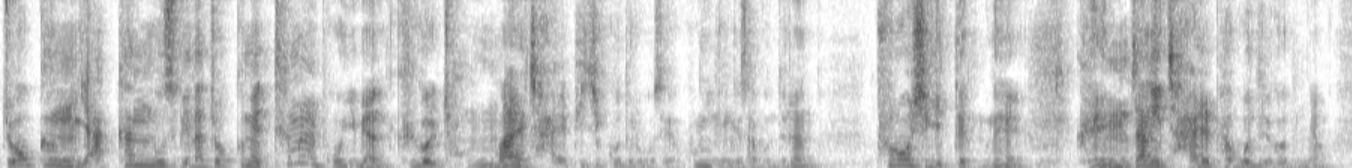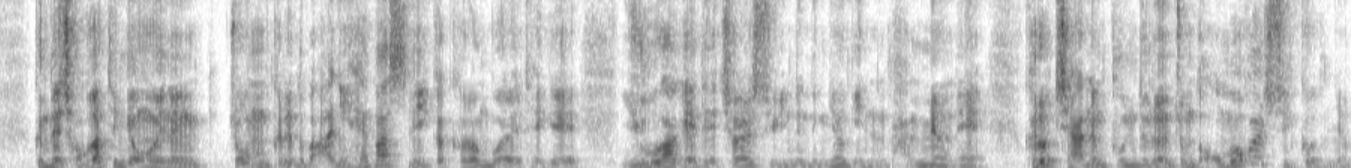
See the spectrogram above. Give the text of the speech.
조금 약한 모습이나 조금의 틈을 보이면 그걸 정말 잘 비집고 들어오세요 공인중개사분들은. 프로시기 때문에 굉장히 잘 파고들거든요 근데 저 같은 경우에는 좀 그래도 많이 해봤으니까 그런 거에 되게 유하게 대처할 수 있는 능력이 있는 반면에 그렇지 않은 분들은 좀 넘어갈 수 있거든요.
